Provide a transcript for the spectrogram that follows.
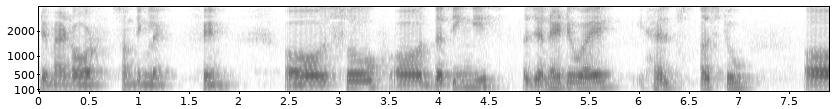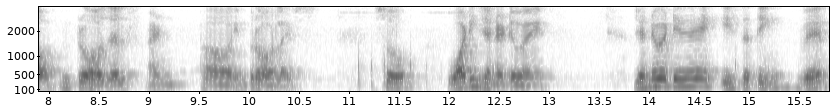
demand or something like fame. Uh, so uh, the thing is, generative AI helps us to uh, improve ourselves and uh, improve our lives. So what is generative AI? Generative AI is the thing where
